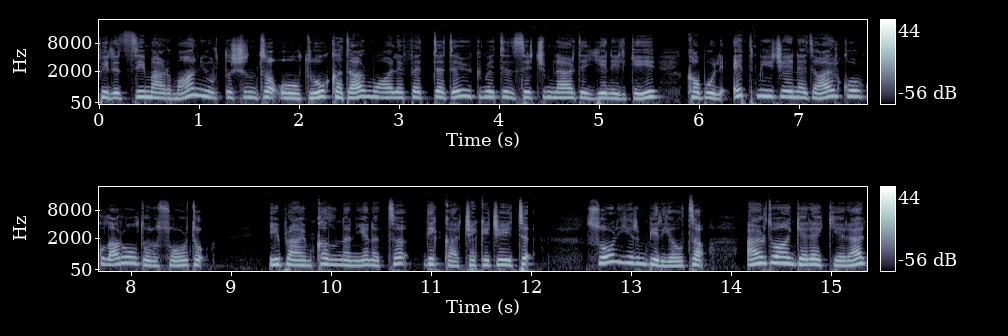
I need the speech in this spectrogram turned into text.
Fritz Zimmermann yurt dışında olduğu kadar muhalefette de hükümetin seçimlerde yenilgiyi kabul etmeyeceğine dair korkular olduğunu sordu. İbrahim Kalın'ın yanıtı dikkat çekiciydi. Son 21 yılda Erdoğan gerek yerel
